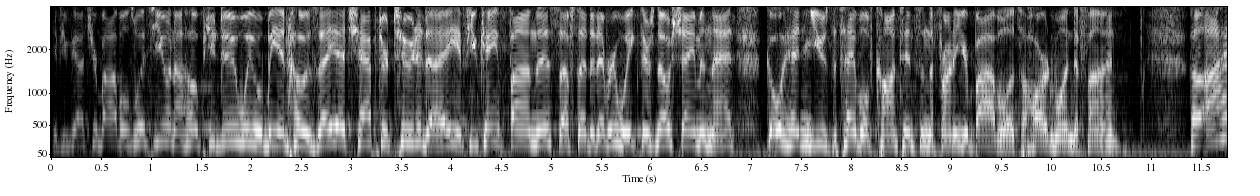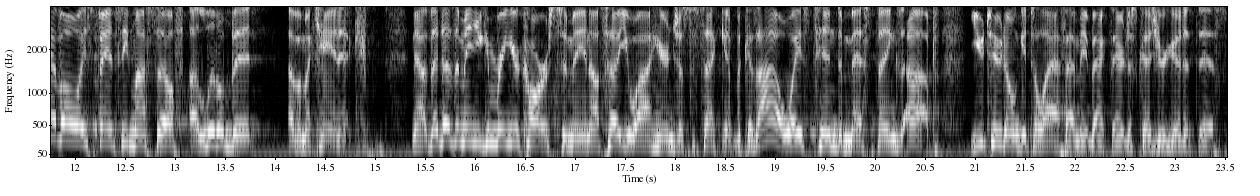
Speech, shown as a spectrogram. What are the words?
If you've got your Bibles with you, and I hope you do, we will be in Hosea chapter 2 today. If you can't find this, I've said it every week, there's no shame in that. Go ahead and use the table of contents in the front of your Bible. It's a hard one to find. I have always fancied myself a little bit of a mechanic. Now, that doesn't mean you can bring your cars to me, and I'll tell you why here in just a second, because I always tend to mess things up. You two don't get to laugh at me back there just because you're good at this.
